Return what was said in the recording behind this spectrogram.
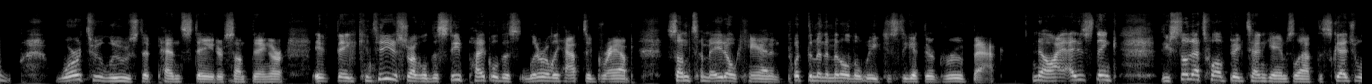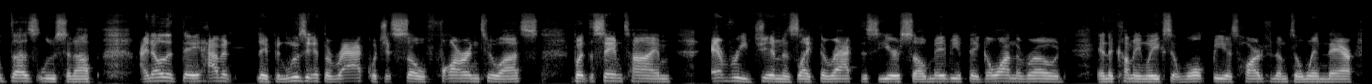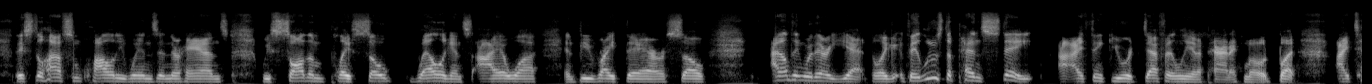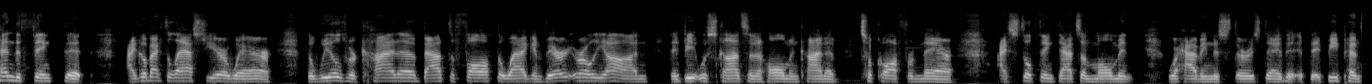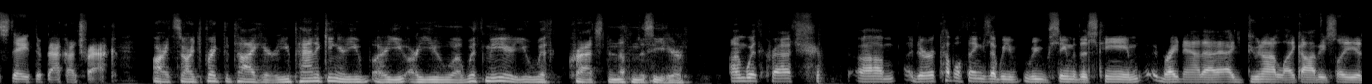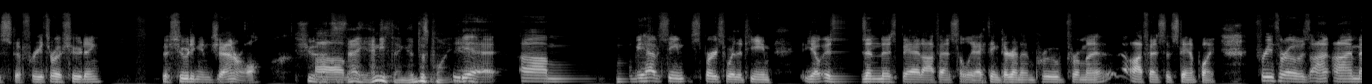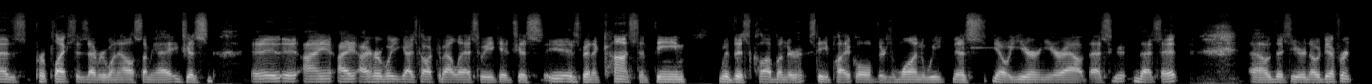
were to lose to Penn State or something, or if they continue to struggle, does Steve Pikiell just literally have to grab some tomato can and put them in the middle of the week just to get their groove back? No, I, I just think you still got 12 Big Ten games left. The schedule does loosen up. I know that they haven't. They've been losing at the rack, which is so foreign to us. But at the same time, every gym is like the rack this year. So maybe if they go on the road in the coming weeks, it won't be as hard for them to win there. They still have some quality wins in their hands. We saw them play so well against Iowa and be right there. So I don't think we're there yet. But like if they lose to Penn State, I think you were definitely in a panic mode. But I tend to think that I go back to last year where the wheels were kind of about to fall off the wagon very early on. They beat Wisconsin at home and kind of took off from there. I still think that's a moment we're having this Thursday that if they beat Penn State, they're back on track. All right, sorry to break the tie here. Are you panicking? Are you are you are you uh, with me? Or are you with Kratch? Then nothing to see here. I'm with Kratch. Um, there are a couple things that we've we've seen with this team right now that I do not like. Obviously, is the free throw shooting, the shooting in general. Shoot, Um, say anything at this point. Yeah. Um, we have seen spurts where the team, you know, isn't this bad offensively. I think they're going to improve from an offensive standpoint. Free throws, I, am as perplexed as everyone else. I mean, I just, it, it, I, I heard what you guys talked about last week. It just, it's been a constant theme with this club under Steve Pikiell. If there's one weakness, you know, year in year out, that's that's it. Uh, this year, no different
